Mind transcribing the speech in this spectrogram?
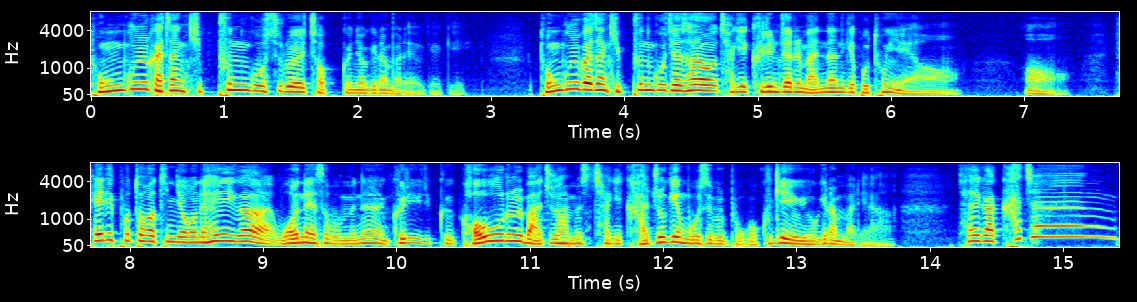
동굴 가장 깊은 곳으로의 접근역이란 말이에요. 여기, 여기. 동굴 가장 깊은 곳에서 자기 그림자를 만나는 게 보통이에요. 어. 해리포터 같은 경우는 해리가 원에서 보면은 그리, 그 거울을 마주하면서 자기 가족의 모습을 보고 그게 요- 여기란 말이야. 자기가 가장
